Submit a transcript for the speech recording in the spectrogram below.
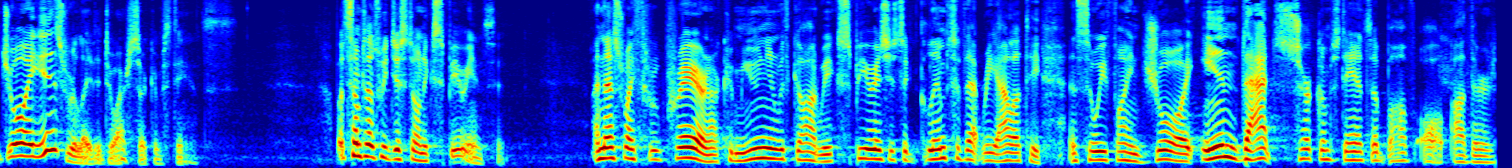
joy is related to our circumstance. But sometimes we just don't experience it. And that's why through prayer and our communion with God, we experience just a glimpse of that reality. And so we find joy in that circumstance above all others.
